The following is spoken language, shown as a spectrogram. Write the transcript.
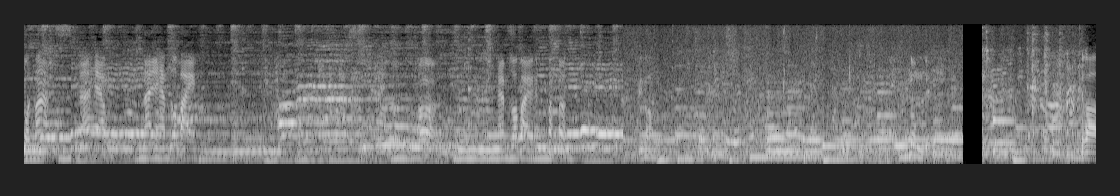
สดมากนะแฮมน่าจะแฮมทั่วไปเออแฮมทั่วไป แล้วก็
